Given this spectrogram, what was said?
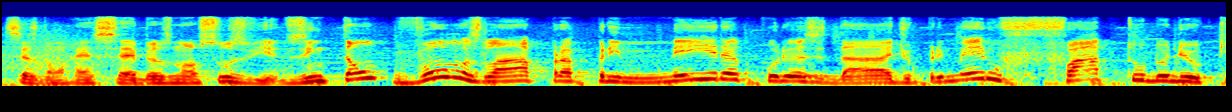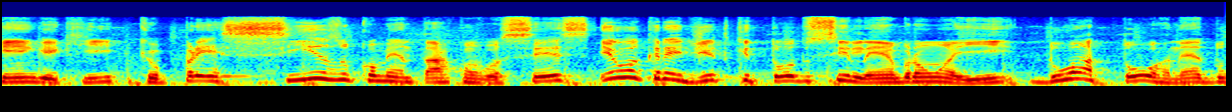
vocês não recebem os nossos vídeos. Então, vamos lá para a primeira curiosidade, o primeiro fato do Liu Kang aqui, que eu preciso comentar com vocês. Eu acredito que todos se lembram aí do ator, né, do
